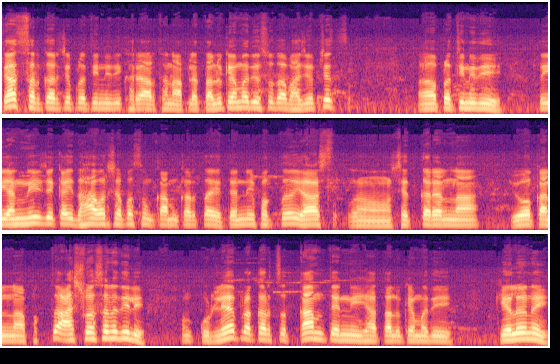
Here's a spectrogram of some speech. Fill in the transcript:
त्याच सरकारचे प्रतिनिधी खऱ्या अर्थानं आपल्या तालुक्यामध्ये सुद्धा भाजपचेच प्रतिनिधी तर यांनी जे काही दहा वर्षापासून काम करताय त्यांनी फक्त या शेतकऱ्यांना युवकांना फक्त आश्वासनं दिली. पण कुठल्याही प्रकारचं काम त्यांनी ह्या तालुक्यामध्ये केलं नाही.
